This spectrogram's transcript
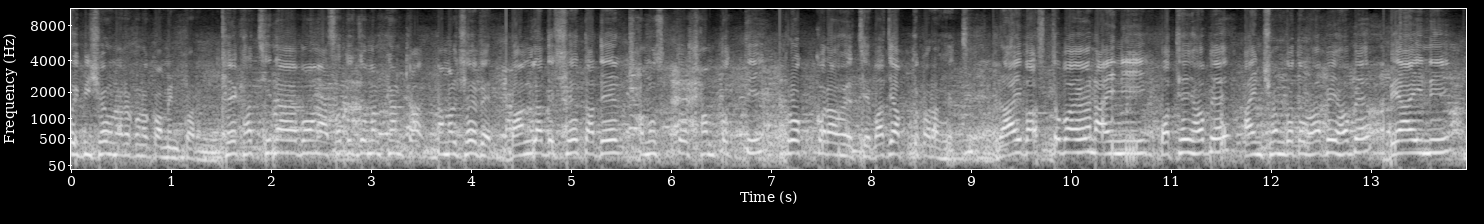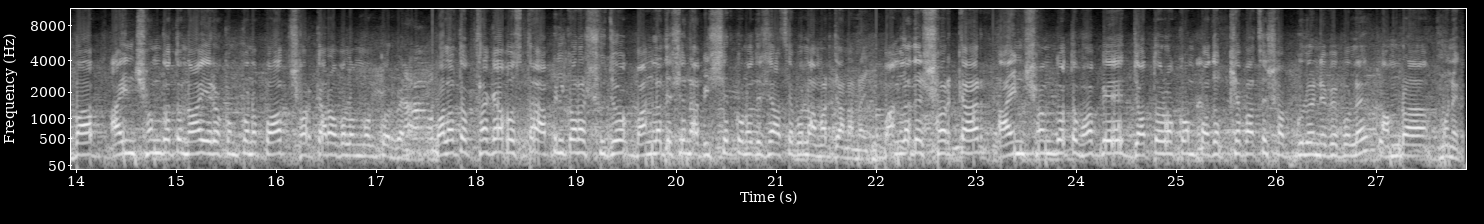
ওই বিষয়ে ওনারা কোনো কমেন্ট করেন শেখ হাসিনা এবং আসাদুজ্জামান খান কামাল সাহেবের বাংলাদেশে তাদের সমস্ত সম্পত্তি ক্রোক করা হয়েছে, বাজেয়াপ্ত করা হয়েছে। রায় বাস্তবায়ন আইনি পথেই হবে, আইনসঙ্গতভাবেই হবে। বেআইনি বা আইনসঙ্গত নয়, এরকম কোনো পথ সরকার অবলম্বন করবে না। পলাতক থাকা অবস্থায় আপিল করার সুযোগ বাংলাদেশে না, বিশ্বের কোনো দেশে আছে বলে আমার জানা নাই। বাংলাদেশ সরকার আইনসঙ্গতভাবে যত রকম পদক্ষেপ আছে, সবগুলো নেবে বলে আমরা মনে করি।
